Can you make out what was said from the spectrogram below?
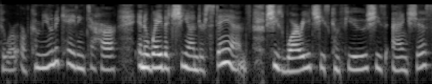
to her or communicating to her in a way that she understands. She's worried she's confused she's anxious.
